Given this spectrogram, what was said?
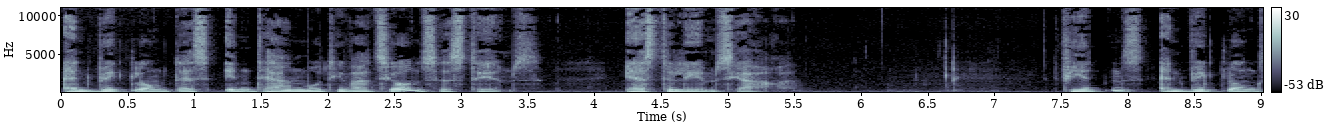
Entwicklung des internen Motivationssystems, erste Lebensjahre. Viertens Entwicklung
